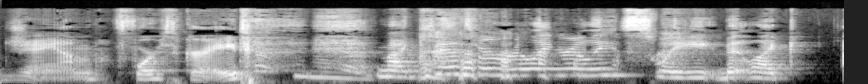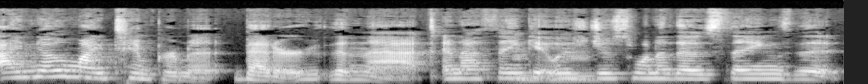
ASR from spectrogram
jam, fourth grade. Hmm. my kids were really, really sweet, but like I know my temperament better than that. And I think mm-hmm. it was mm-hmm. just one of those things that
